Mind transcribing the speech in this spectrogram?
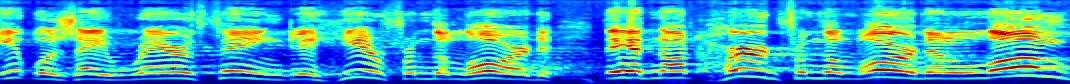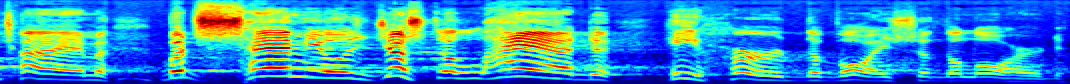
It was a rare thing to hear from the Lord. They had not heard from the Lord in a long time, but Samuel is just a lad. He heard the voice of the Lord.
